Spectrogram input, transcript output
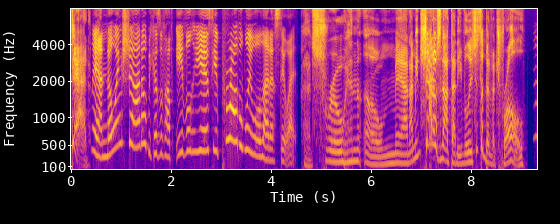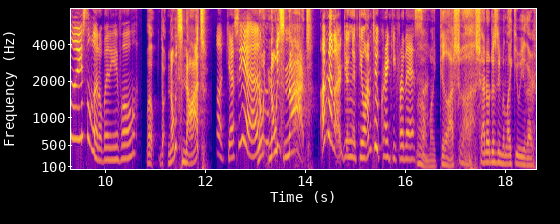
dad. Man, knowing Shadow, because of how evil he is, he probably will let us do it. That's true. And oh man, I mean, Shadow's not that evil. He's just a bit of a troll. He's a little bit evil. Well, no, it's not. Look, yes, he is. No, no, he's not. I'm not arguing with you. I'm too cranky for this. Oh my gosh, Ugh, Shadow doesn't even like you either.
